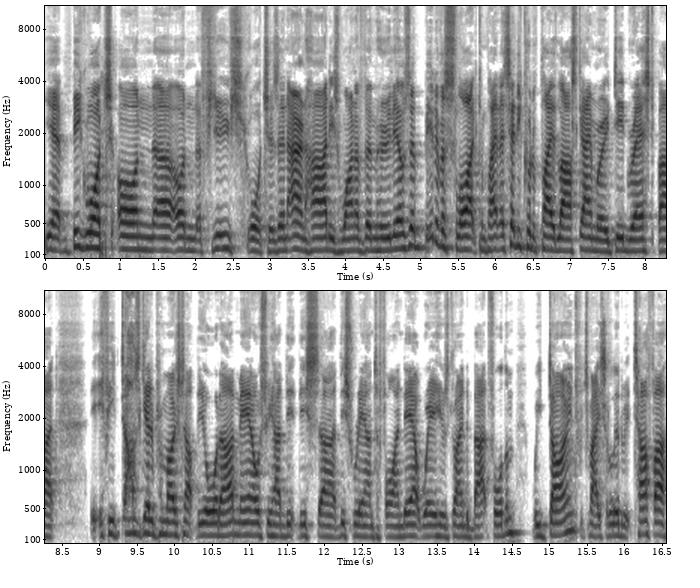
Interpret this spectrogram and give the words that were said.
Yeah, big watch on uh, on a few scorchers, and Aaron Hardy's one of them. Who there was a bit of a slight complaint. They said he could have played last game where he did rest, but if he does get a promotion up the order, man, I wish we had this uh, this round to find out where he was going to bat for them. We don't, which makes it a little bit tougher.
